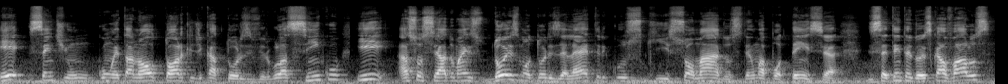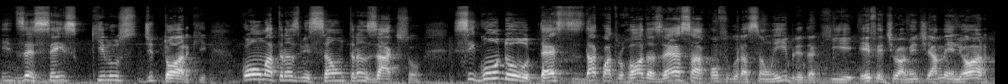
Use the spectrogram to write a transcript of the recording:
e101 com etanol, torque de 14,5 e associado mais dois motores elétricos que somados têm uma potência de 72 cavalos e 16 kg de torque com uma transmissão transaxle. Segundo testes da quatro rodas, essa configuração híbrida, que efetivamente é a melhor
